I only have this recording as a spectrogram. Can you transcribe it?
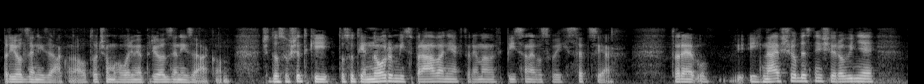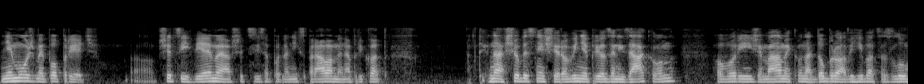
prirodzený zákon, alebo to, čo hovoríme prirodzený zákon. Čiže to sú všetky, to sú tie normy správania, ktoré máme vpísané vo svojich srdciach, ktoré v ich najvšeobecnejšej rovine nemôžeme poprieť. Všetci ich vieme a všetci sa podľa nich správame. Napríklad v tej najvšeobecnejšej rovine prirodzený zákon hovorí, že máme konať dobro a vyhybať sa zlu.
